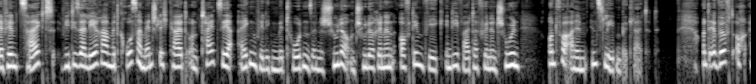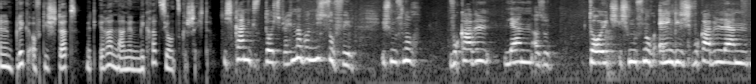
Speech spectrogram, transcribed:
Der Film zeigt, wie dieser Lehrer mit großer Menschlichkeit und teils sehr eigenwilligen Methoden seine Schüler und Schülerinnen auf dem Weg in die weiterführenden Schulen und vor allem ins Leben begleitet. Und er wirft auch einen Blick auf die Stadt mit ihrer langen Migrationsgeschichte. Ich kann nichts Deutsch sprechen, aber nicht so viel. Ich muss noch Vokabel lernen, also Deutsch. Ich muss noch Englisch Vokabel lernen.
